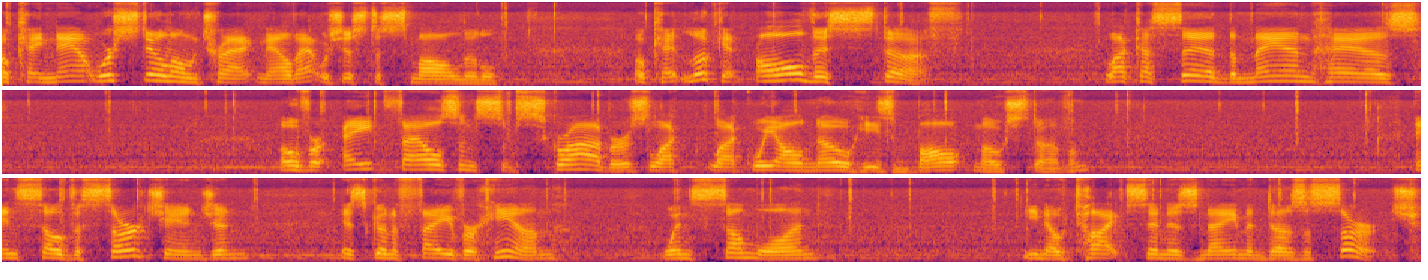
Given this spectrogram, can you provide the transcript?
Okay, now we're still on track now. That was just a small little Okay, look at all this stuff. Like I said, the man has over 8,000 subscribers. Like, like we all know, he's bought most of them. And so the search engine is going to favor him when someone, you know, types in his name and does a search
